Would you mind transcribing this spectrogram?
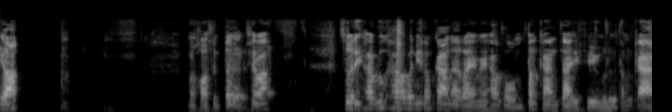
หยอกเหมือนคอเซ็นเตอร์ใช่ปะสวัสดีครับลูกค้าวันนี้ต้องการอะไรไหมครับ ผมต้องการใจฟิลหรือต้องการ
